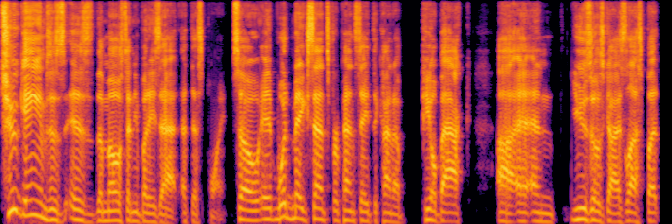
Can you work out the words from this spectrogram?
two games is is the most anybody's at at this point. So it would make sense for Penn State to kind of peel back uh, and, use those guys less. But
